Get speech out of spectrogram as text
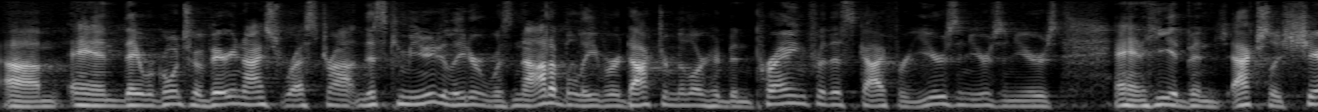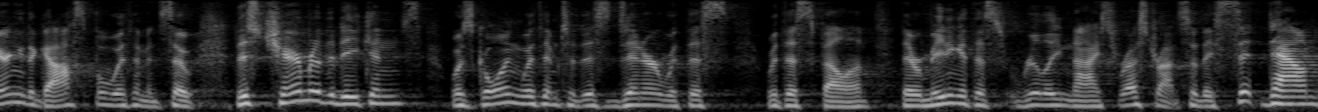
um, and they were going to a very nice restaurant. This community leader was not a believer. Dr. Miller had been praying for this guy for years and years and years, and he had been actually sharing the gospel with him. And so this chairman of the deacons was going with him to this dinner with this, with this fella. They were meeting at this really nice restaurant. So they sit down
